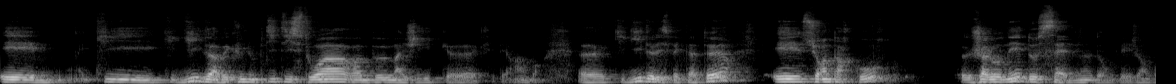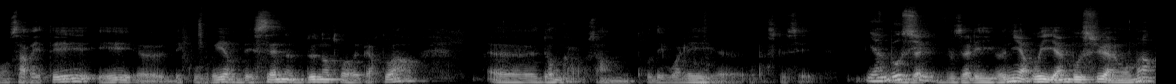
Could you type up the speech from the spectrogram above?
et qui, guide avec une petite histoire un peu magique, euh, etc., bon, euh, qui guide les spectateurs, et sur un parcours jalonné de scènes. Donc les gens vont s'arrêter et découvrir des scènes de notre répertoire. donc, sans trop dévoiler, parce que c'est il y a un bossu. Vous, vous, allez y venir. Oui, il y a un bossu à un moment.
